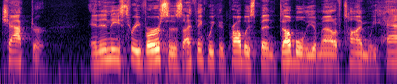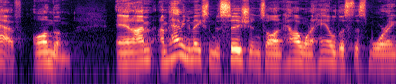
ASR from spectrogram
chapter. And in these three verses, I think we could probably spend double the amount of time we have on them. And I'm, I'm having to make some decisions on how I want to handle this this morning.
